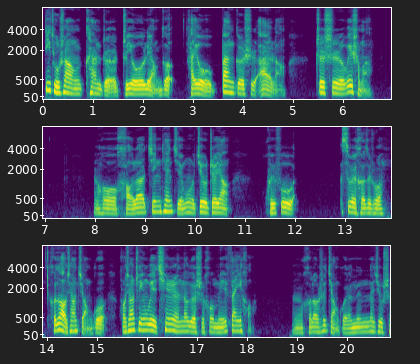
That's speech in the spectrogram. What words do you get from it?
地图上看着只有两个，还有半个是爱尔兰，这是为什么？”然后好了，今天节目就这样。回复思维盒子说：“盒子好像讲过，好像是因为亲人那个时候没翻译好。”嗯，何老师讲过了，那那就是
